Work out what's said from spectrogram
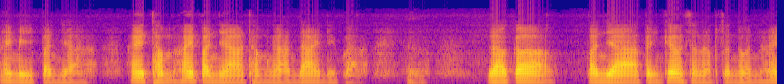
ให้มีปัญญา ให้ทำให้ปัญญาทำงานได้ดีกว่า แล้วก็ปัญญาเป็นเครื่องสนับสนุนให้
